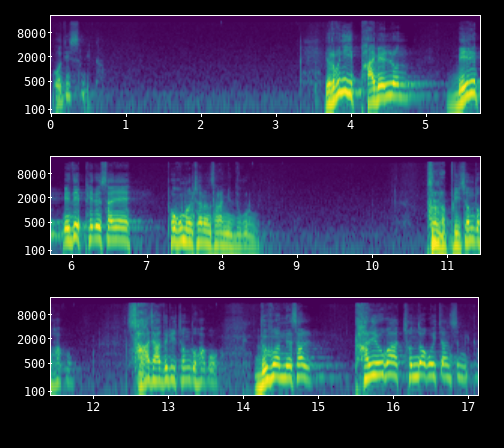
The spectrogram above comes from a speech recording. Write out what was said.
어디 있습니까? 여러분 이 바벨론 메데 페르사의 복음을 전하는 사람이 누구입니까? 프로노플이 전도하고 사자들이 전도하고 느부갓네살 다리오가 전도하고 있지 않습니까?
